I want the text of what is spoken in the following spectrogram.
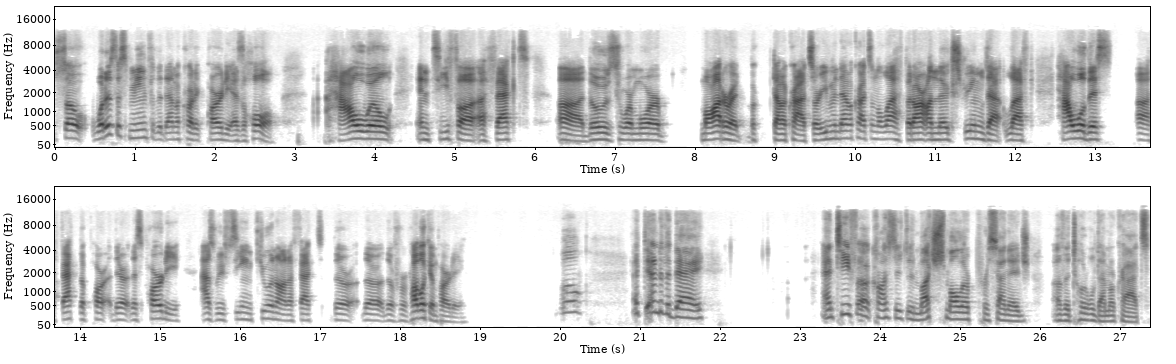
So, what does this mean for the Democratic Party as a whole? How will Antifa affect uh, those who are more moderate Democrats or even Democrats on the left but aren't on the extreme de- left? How will this uh, affect the part their this party as we've seen QAnon affect the the the Republican Party? Well, at the end of the day, Antifa constitutes a much smaller percentage of the total Democrats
